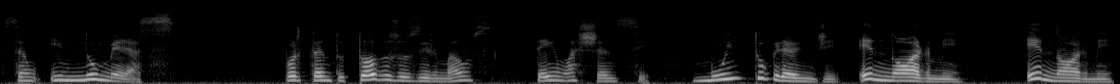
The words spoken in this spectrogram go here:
são inúmeras. Portanto, todos os irmãos têm uma chance muito grande, enorme, enorme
